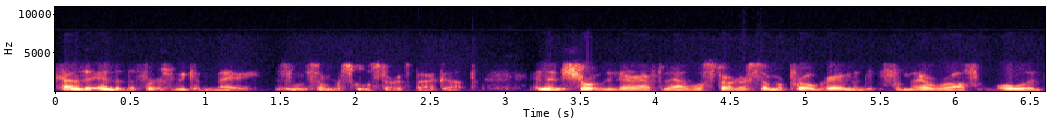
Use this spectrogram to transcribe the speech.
kind of the end of the first week of May is when summer school starts back up, and then shortly thereafter that we'll start our summer program, and from there we're off and rolling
